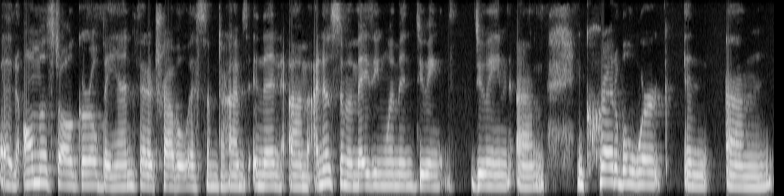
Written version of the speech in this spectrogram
an almost all girl band that I travel with sometimes, and then um, I know some amazing women doing doing um, incredible work in um,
